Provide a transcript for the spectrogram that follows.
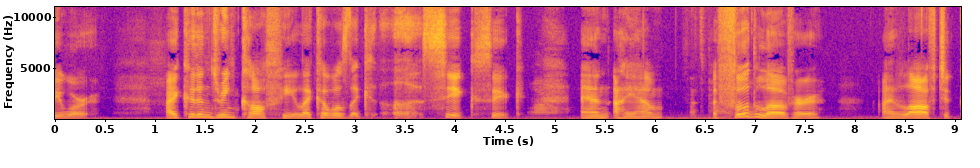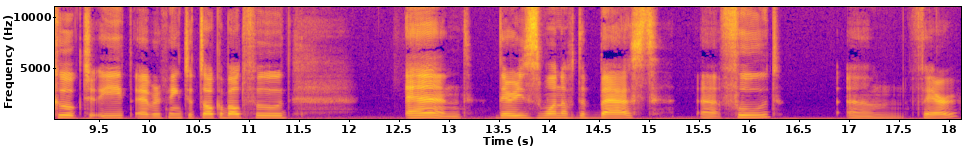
we were. I couldn't drink coffee. Like I was like "Ugh, sick, sick. Wow. And I am a food lover. I love to cook, to eat, everything, to talk about food. And there is one of the best uh, food um, fair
